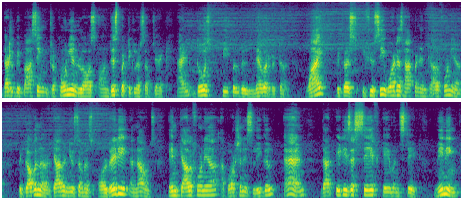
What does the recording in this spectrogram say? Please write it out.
that will be passing draconian laws on this particular subject and those people will never return. Why? Because if you see what has happened in California, the governor, Gavin Newsom, has already announced in California abortion is legal and that it is a safe haven state, meaning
